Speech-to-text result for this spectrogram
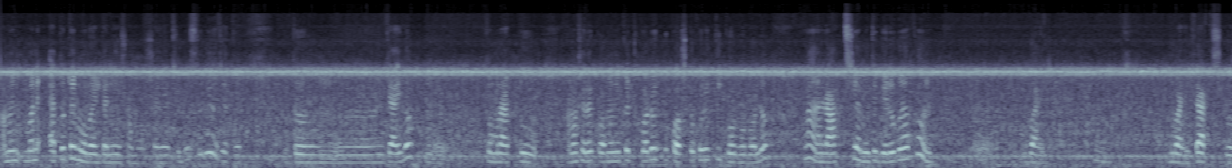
আমি মানে এতটাই মোবাইলটা নিয়ে সমস্যায় আছি, বুঝতে পেরেছ তো? তো যাই হোক তোমরা একটু আমার সাথে কমিউনিকেট করো, একটু কষ্ট করে কি করব বলো? হ্যাঁ রাখছি, আমি তো বেরোবো এখন। বাই বাই রাখছি। গো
